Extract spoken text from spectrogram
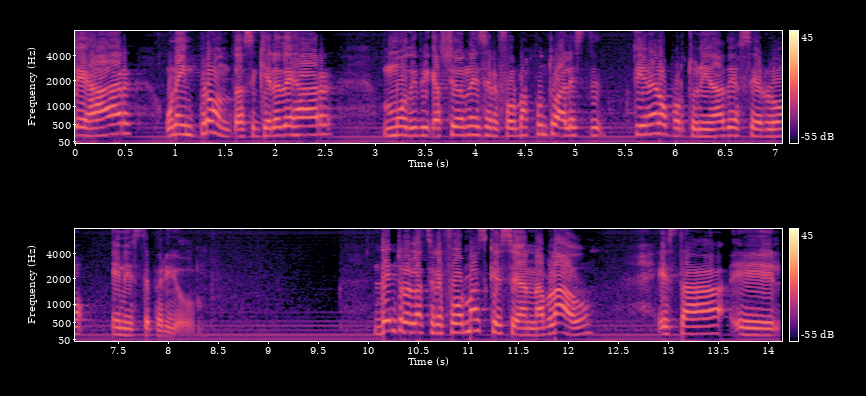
dejar una impronta, si quiere dejar modificaciones y reformas puntuales, tiene la oportunidad de hacerlo en este periodo. Dentro de las reformas que se han hablado está eh,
